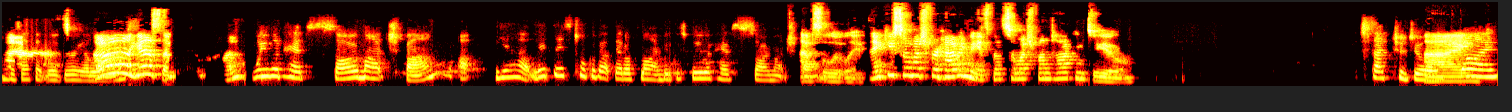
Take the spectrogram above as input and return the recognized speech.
that. I think we're very aligned. Oh, yes. We would have so much fun. Uh, yeah, let, let's talk about that offline because we would have so much fun. Absolutely. Thank you so much for having me. It's been so much fun talking to you. Such a joy. Bye. Bye.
